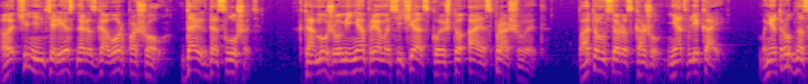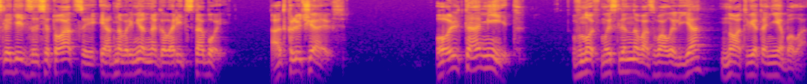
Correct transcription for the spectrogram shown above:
Очень интересный разговор пошел. Дай их дослушать. К тому же у меня прямо сейчас кое-что Ая спрашивает. Потом все расскажу, не отвлекай. Мне трудно следить за ситуацией и одновременно говорить с тобой. Отключаюсь. «Ольтамид!» Вновь мысленно возвал Илья, но ответа не было.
